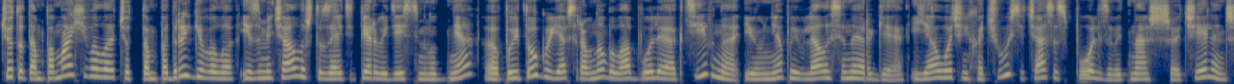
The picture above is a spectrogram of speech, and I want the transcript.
что-то там помахивала, что-то там подрыгивала, и замечала, что за эти первые 10 минут дня э, по итогу я все равно была более активна, и у меня появлялась энергия. И я очень хочу сейчас использовать наш челлендж,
